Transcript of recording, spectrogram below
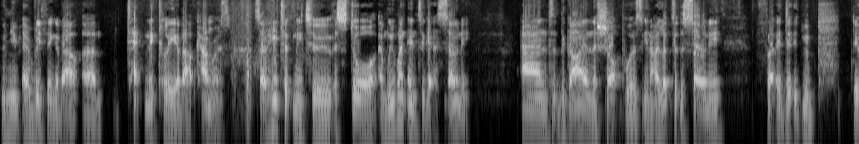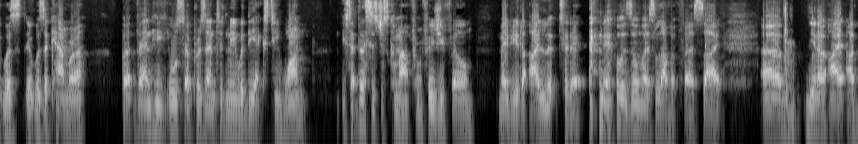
who knew everything about um, technically about cameras. So he took me to a store and we went in to get a Sony. And the guy in the shop was, you know, I looked at the Sony. It, it, it was it was a camera, but then he also presented me with the XT1. He said, "This has just come out from Fujifilm. Maybe you'd." I looked at it, and it was almost love at first sight. Um, you know, I, I,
